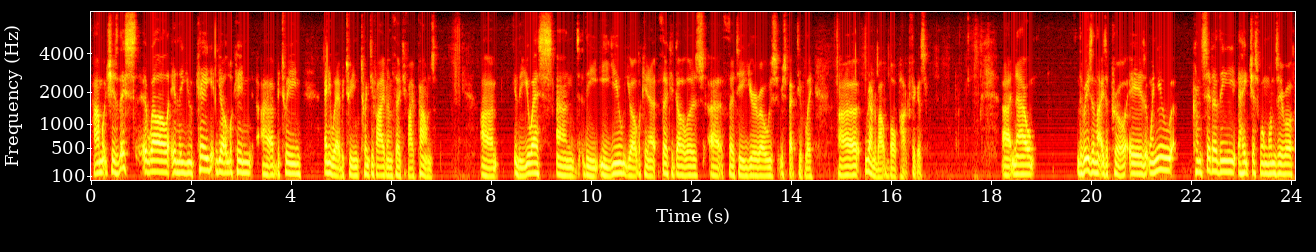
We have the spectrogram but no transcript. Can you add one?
How much is this? Well, in the UK, you're looking uh, between anywhere between 25 and 35 pounds. Um, in the US and the EU, you're looking at $30, uh, 30 euros respectively, uh, about ballpark figures. Uh, now, the reason that is a pro is when you consider the HS110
